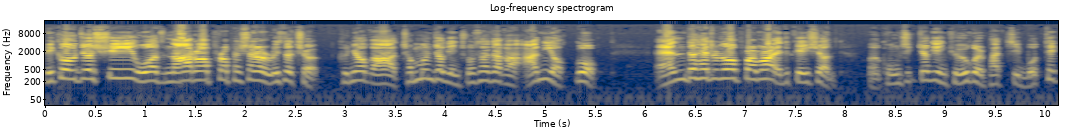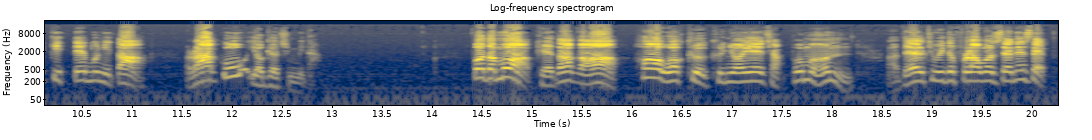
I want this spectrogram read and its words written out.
Because she was not a professional researcher. 그녀가 전문적인 조사자가 아니었고, and had no formal education. 공식적인 교육을 받지 못했기 때문이다. 라고 여겨집니다. Furthermore, 게다가 her work, 그녀의 작품은 dealt with flowers and insects,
